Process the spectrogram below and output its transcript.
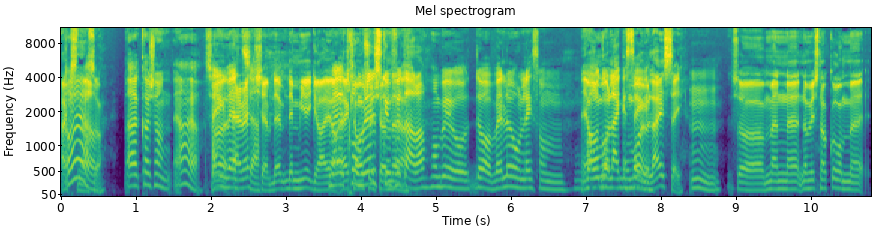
Eksen, Eksen, ja. altså. Ja, hva sånn? Ja ja. Så jeg vet ikke. Det, det er mye greier. Men jeg, tror hun blir ble skuffet der, da. Hun jo, da ville hun liksom bare Ja, hun, gå og legge seg. hun var jo lei seg. Mm. Så, men eh, når vi snakker om eh,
